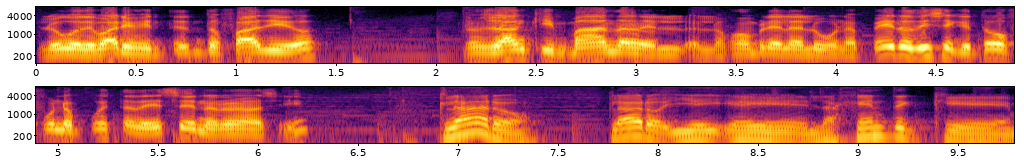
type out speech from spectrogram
luego de varios intentos fallidos, los yankees mandan los hombres a la luna. Pero dice que todo fue una puesta de escena, ¿no es así? Claro, claro. Y la gente que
